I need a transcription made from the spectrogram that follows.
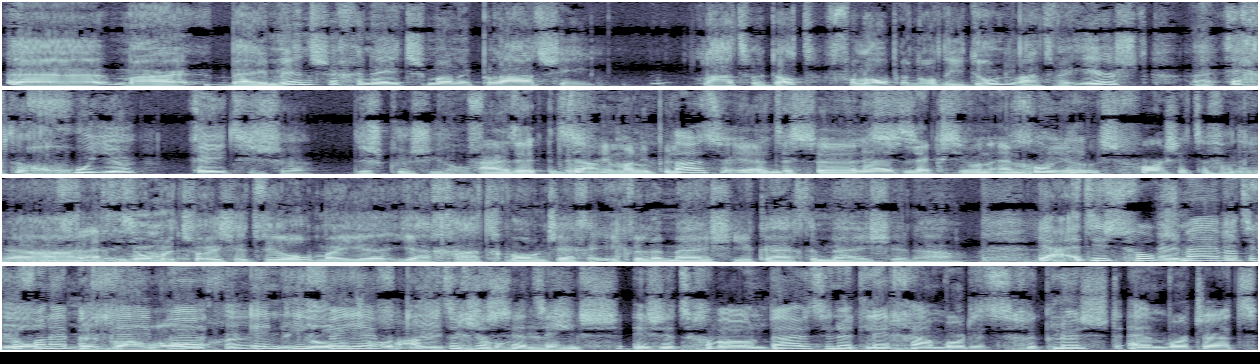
Uh, maar bij mensen genetische manipulatie. Laten we dat voorlopig nog niet doen. Laten we eerst een echte goede ethische discussie over. Ja, het, het is Dank. geen manipulatie, ja, het is uh, selectie van embryo's. GroenLinks, voorzitter van de jongen. Ja, noem het zoals je het wil, maar je, je gaat gewoon zeggen... ik wil een meisje, je krijgt een meisje. Nou. Ja, het is volgens en mij, wat ik, ik ervan heb begrepen... Ogen, in IVF-achtige settings. Is. is. het gewoon buiten het lichaam, wordt het geklust... en wordt er het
